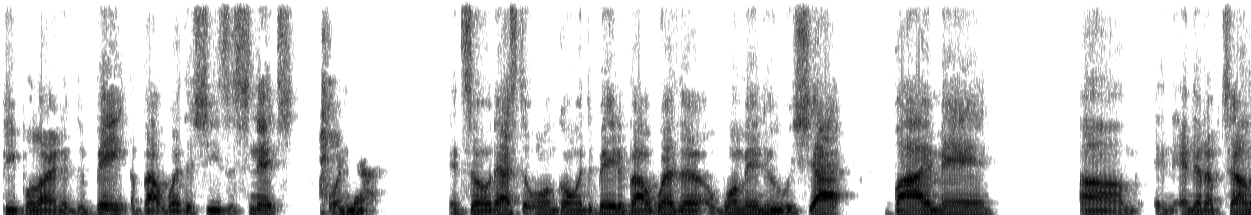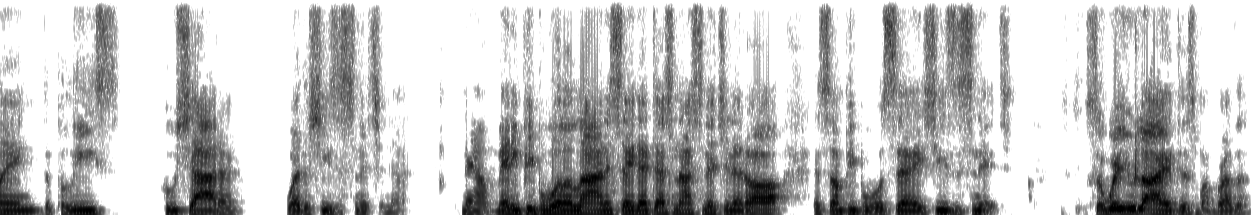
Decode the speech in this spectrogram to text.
people are in a debate about whether she's a snitch or not. And so that's the ongoing debate about whether a woman who was shot by a man um, and ended up telling the police who shot her whether she's a snitch or not. Now, many people will align and say that that's not snitching at all, and some people will say she's a snitch. So where you lie at this, my brother?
